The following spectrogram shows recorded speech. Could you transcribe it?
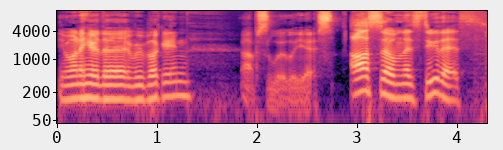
You want to hear the rebooking? absolutely yes. Awesome. Let's do this.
